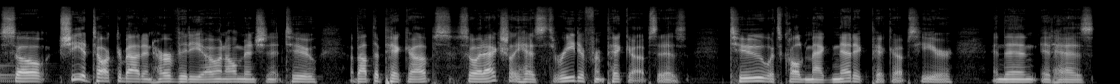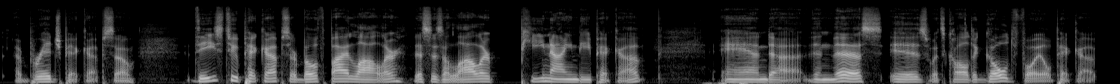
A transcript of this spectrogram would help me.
So she had talked about in her video, and I'll mention it too, about the pickups. So it actually has three different pickups. It has two what's called magnetic pickups here, and then it has a bridge pickup. So these two pickups are both by Lollar. This is a Lollar P90 pickup, and uh, then this is what's called a gold foil pickup.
